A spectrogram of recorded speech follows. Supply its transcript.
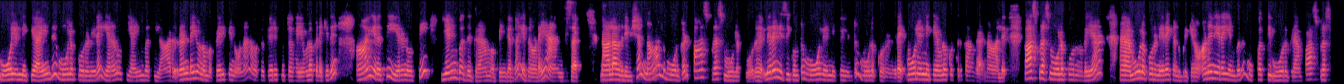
மோல் எண்ணிக்கை ஐந்து மூலக்கூறு நிறை இருநூத்தி ஐம்பத்தி ஆறு. ரெண்டையும் நம்ம பெருக்கணும்னா நமக்கு பெருக்கு தொகை எவ்வளவு கிடைக்குது? ஆயிரத்தி இருநூத்தி எண்பது கிராம் அப்படிங்கிறது தான் இதனுடைய ஆன்சர் நாலாவது டிவிஷன் நாலு மோல்கள் பிளஸ் மூலக்கூறு. நிறை இசிக்குள் மோல் எண்ணிக்கை இன்ட்டு மூலக்கூறு நிறை. மோல் எண்ணிக்கை எவ்வளவு கொடுத்துருக்காங்க? நாலு. பாஸ்பரஸ் மூலக்கூறினுடைய மூலக்கூறு நிறை கண்டுபிடிக்கணும். அணுநிறை என்பது முப்பத்தி ஓரு கிராம் பாஸ்பரஸ்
